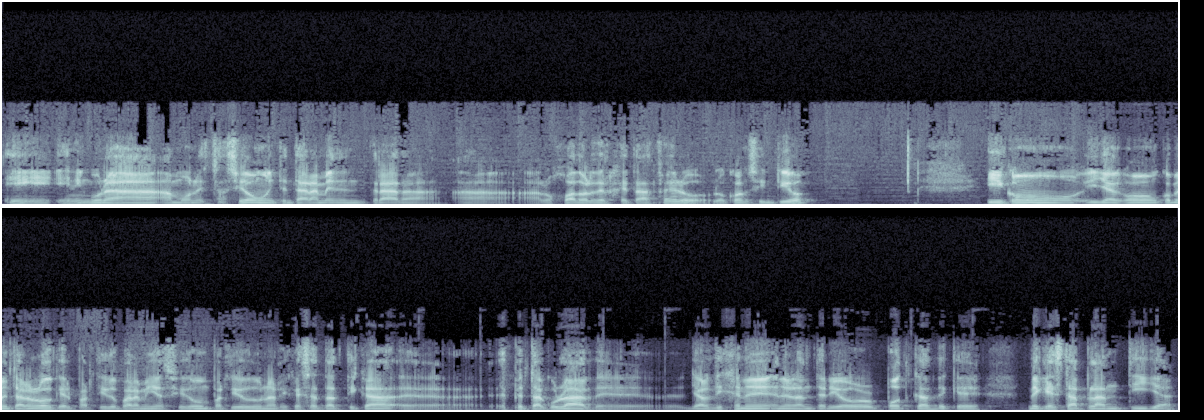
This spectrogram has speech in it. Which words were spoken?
y, ninguna amonestación o intentar amedrentar a, los jugadores del Getafe, lo, consintió. Y como y ya comentaron lo que el partido para mí ha sido un partido de una riqueza táctica eh, espectacular. ya os dije en, el anterior podcast de que, de que esta plantilla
